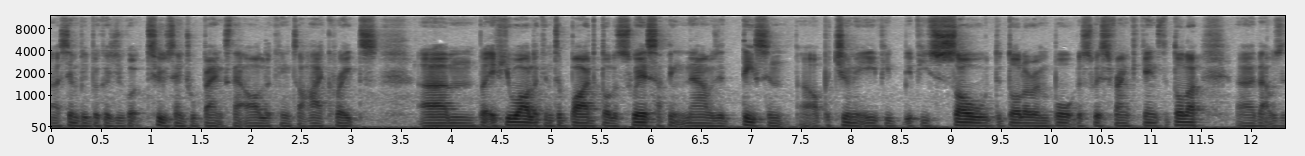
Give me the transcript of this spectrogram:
uh, simply because you've got two central banks that are looking to hike rates um, but if you are looking to buy the dollar Swiss I think now is a decent uh, opportunity if you if you sold the dollar and bought the Swiss franc against the dollar uh, that was a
